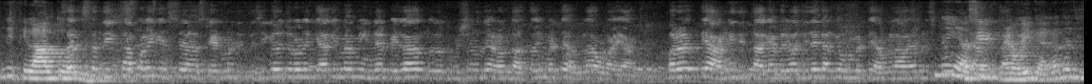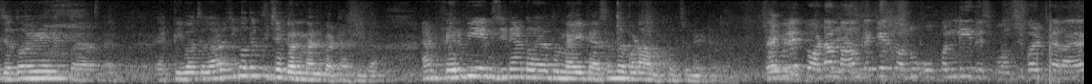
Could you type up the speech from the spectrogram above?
ਨਹੀਂ ਫਿਲਹਾਲ ਸਰ ਤੋਂ ਸੰਦੀਪ ਥਾਪਰ ਨੇ ਇੱਕ ਸਟੇਟਮੈਂਟ ਦਿੱਤੀ ਸੀ ਕਿ ਉਹਨਾਂ ਨੇ ਕਿਹਾ ਕਿ ਮੈਂ ਮਹੀਨੇ ਪਹਿਲਾਂ ਕਮਿਸ਼ਨ ਲੁਧਿਆਣਾ ਨੂੰ ਦੱਸਤਾ ਸੀ ਮੇਰੇ ਤੇ ਹਮਲਾ ਹੋਣਾ ਆ। ਪਰ ਧਿਆਨ ਨਹੀਂ ਦਿੱਤਾ ਗਿਆ ਮੇਰੇ ਵੱਲ ਜਿਹਦੇ ਕਰਕੇ ਹੁਣ ਮੇਰੇ ਤੇ ਹਮਲਾ ਹੋਇਆ ਨਹੀਂ ਅਸੀਂ ਮੈਂ ਉਹੀ ਕਹਿ ਰਿਹਾ ਸੀ ਜਦੋਂ ਇਹ ਐਕਟਿਵਾ ਚਲਾ ਰਿਹਾ ਸੀ ਉਹਦੇ ਪਿੱਛੇ ਗਨਮੈਨ ਬੈਠਾ ਸੀਗਾ। ਐਂਡ ਫਿਰ ਵੀ ਇਹ ਇਨਸੀਡੈਂਟ ਹੋਇਆ ਤਾਂ ਮੈਂ ਇਹ ਕਹਿ ਸਕਦਾ ਬੜਾ ਅਨਫੋਰਚੂਨੇਟ ਹੈ। ਸਰ ਵੀਰੇ ਤੁਹਾਡਾ ਨਾਮ ਲੈ ਕੇ ਤੁਹਾਨੂੰ ਓਪਨਲੀ ਰਿਸਪੌਂਸਿਬਲ ਠਹਿਰਾਇਆ।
